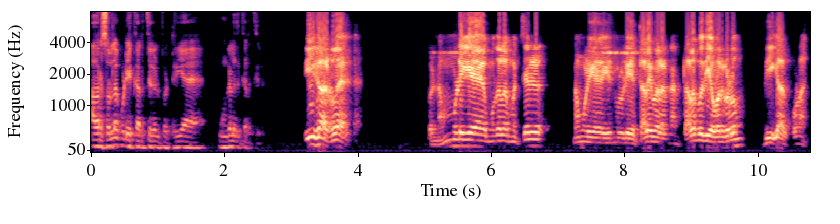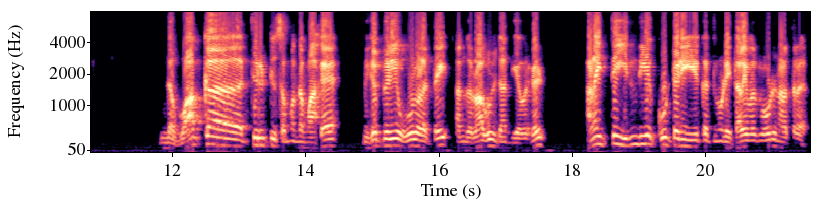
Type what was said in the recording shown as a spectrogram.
அவர் சொல்லக்கூடிய கருத்துக்கள் பற்றிய உங்களது கருத்துக்கள். பீகார்ல இப்ப நம்முடைய முதலமைச்சர் நம்முடைய எங்களுடைய தலைவர் அண்ணன் தளபதி அவர்களும் பீகார் போனாங்க. இந்த வாக்க திருட்டு சம்பந்தமாக மிகப்பெரிய ஊர்வலத்தை அங்கு ராகுல் காந்தி அவர்கள் அனைத்து இந்திய கூட்டணி இயக்கத்தினுடைய தலைவர்களோடு நடத்துறார்.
